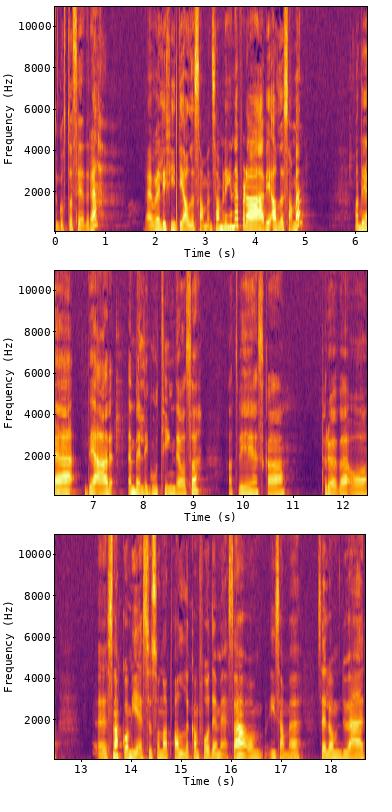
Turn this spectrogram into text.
Så godt å se dere. Det er jo veldig fint i alle sammensamlingene, for da er vi alle sammen. Og det, det er en veldig god ting, det også. At vi skal prøve å eh, snakke om Jesus sånn at alle kan få det med seg. og i samme, selv om du er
